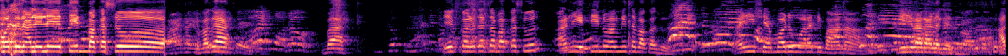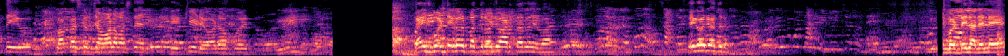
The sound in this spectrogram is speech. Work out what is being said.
गावातून आलेले तीन बाकासूर. हे बघा. बा. एक कळताचा बाकासूर आणि तीन वांगणीचा बाकासूर. आणि शेंबाडू मराठी बहाना गेली बघा लगेच. आता येऊ बाकासूर जेवायला बसतात ते चिडे आपण. काहीच बड्डे कर पत्रवली वाढतात रे बा. बर्थडे झालेला आहे.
